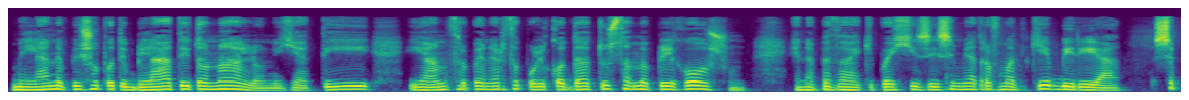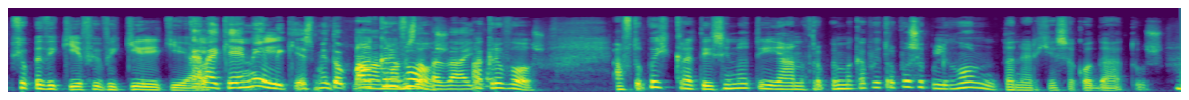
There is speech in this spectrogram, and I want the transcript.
μιλάνε πίσω από την πλάτη των άλλων, γιατί οι άνθρωποι αν έρθω πολύ κοντά τους θα με πληγώσουν. Ένα παιδάκι που έχει ζήσει μια τραυματική εμπειρία σε πιο παιδική εφηβική ηλικία. Καλά και ενήλικες, μην το πάμε ακριβώς, μόνο στα παιδάκια. Ακριβώς. Αυτό που έχει κρατήσει είναι ότι οι άνθρωποι με κάποιο τρόπο σε πληγώνουν όταν έρχεσαι κοντά τους. Mm.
